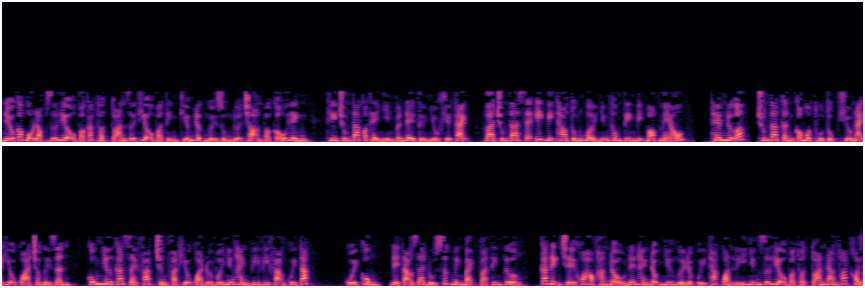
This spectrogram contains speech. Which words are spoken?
Nếu các bộ lọc dữ liệu và các thuật toán giới thiệu và tìm kiếm được người dùng lựa chọn và cấu hình, thì chúng ta có thể nhìn vấn đề từ nhiều khía cạnh, và chúng ta sẽ ít bị thao túng bởi những thông tin bị bóp méo. Thêm nữa, chúng ta cần có một thủ tục khiếu nại hiệu quả cho người dân, cũng như các giải pháp trừng phạt hiệu quả đối với những hành vi vi phạm quy tắc. Cuối cùng, để tạo ra đủ sức minh bạch và tin tưởng, các định chế khoa học hàng đầu nên hành động như người được ủy thác quản lý những dữ liệu và thuật toán đang thoát khỏi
